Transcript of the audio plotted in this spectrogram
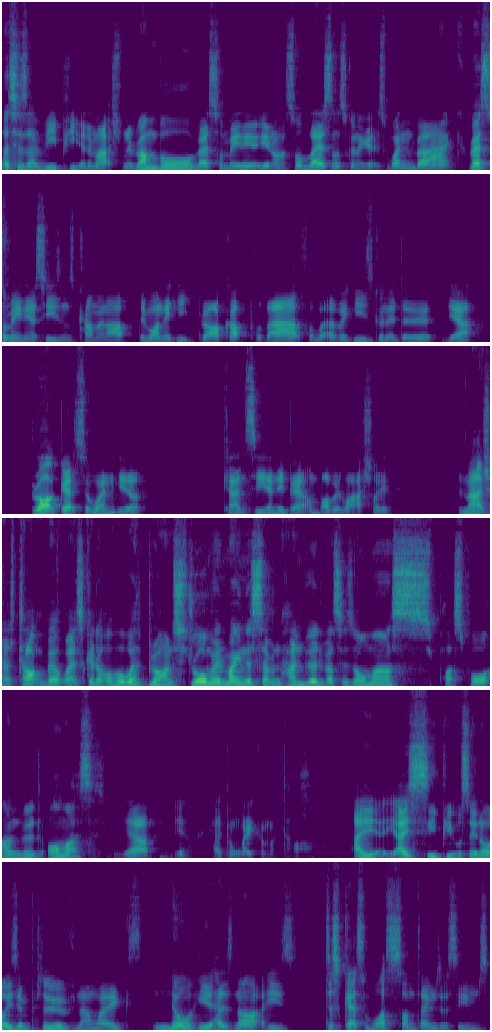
This is a repeat of the match from the Rumble, WrestleMania, you know, so Lesnar's going to get his win back. WrestleMania season's coming up. They want to heat Brock up for that, for whatever he's going to do. Yeah, Brock gets a win here. Can't see any bet on Bobby Lashley. The match I was talking about, let's get it over with. Braun Strowman, minus 700 versus Omos, plus 400. Omos, yeah, yeah, I don't like him at all. I, I see people saying, oh, he's improved, and I'm like, no, he has not. He's just gets worse sometimes, it seems.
